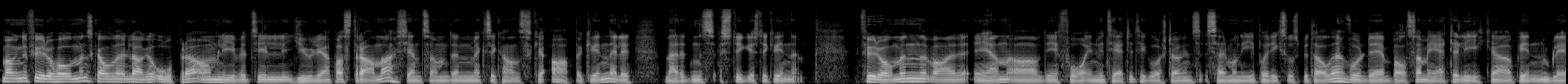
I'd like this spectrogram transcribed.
Magne Furuholmen skal lage opera om livet til Julia Pastrana, kjent som den meksikanske apekvinnen, eller verdens styggeste kvinne. Furuholmen var en av de få inviterte til gårsdagens seremoni på Rikshospitalet, hvor det balsamerte liket av kvinnen ble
